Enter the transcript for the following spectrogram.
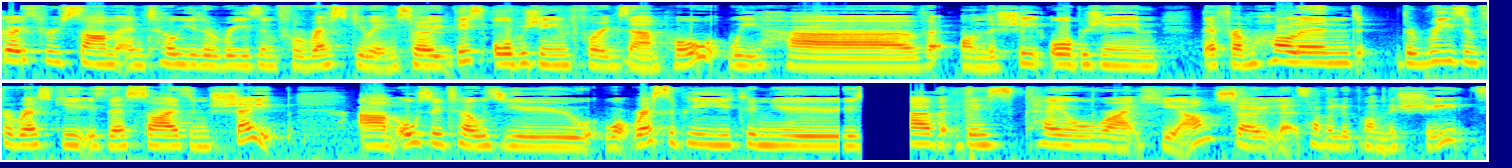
go through some and tell you the reason for rescuing. So this aubergine, for example, we have on the sheet aubergine. They're from Holland. The reason for rescue is their size and shape. Um, also tells you what recipe you can use. We have this kale right here. So let's have a look on the sheet.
